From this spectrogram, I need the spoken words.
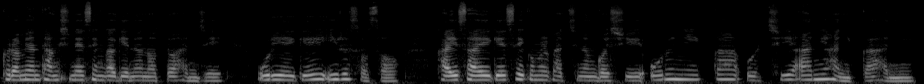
그러면 당신의 생각에는 어떠한지 우리에게 이르소서 가이사에게 세금을 바치는 것이 옳으니까 옳지 아니하니까 하니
